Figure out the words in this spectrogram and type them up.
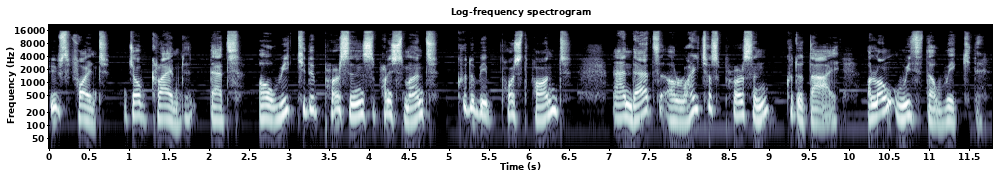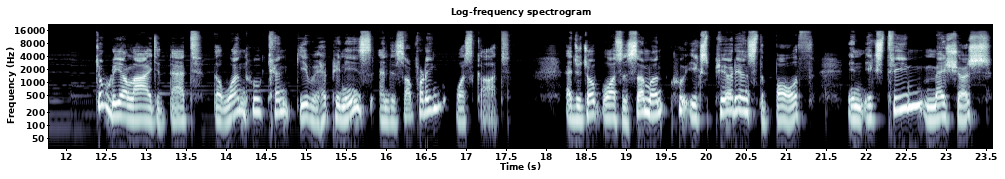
Fifth point Job claimed that a wicked person's punishment could be postponed, and that a righteous person could die along with the wicked. Job realized that the one who can give happiness and suffering was God, as Job was someone who experienced both in extreme measures,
